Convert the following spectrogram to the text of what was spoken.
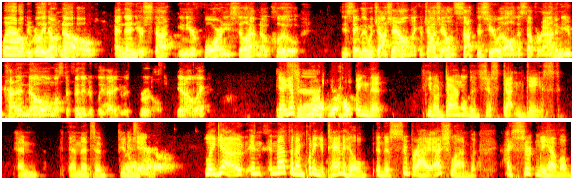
well, we really don't know. And then you're stuck in year four and you still have no clue. The same thing with Josh Allen. Like if Josh Allen sucked this year with all this stuff around him, you kind of know almost definitively that he was brutal. You know, like yeah, I guess uh, we're we're hoping that you know Darnold has just gotten gased and and that's a you know Tannehill. like yeah, and, and not that I'm putting a Tannehill in this super high echelon, but I certainly have a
